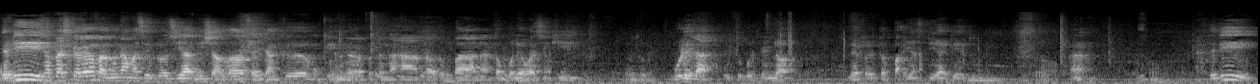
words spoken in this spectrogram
Jadi sampai sekarang bangunan masih belum siap. InsyaAllah saya jangka mungkin uh, pertengahan tahun depan ataupun lewat sikit. Bolehlah untuk berpindah daripada tempat yang sedia ada tu. Ha? Jadi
